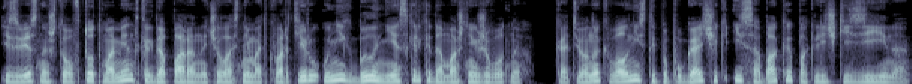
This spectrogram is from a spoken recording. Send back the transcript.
Известно, что в тот момент, когда пара начала снимать квартиру, у них было несколько домашних животных. Котенок, волнистый попугайчик и собака по кличке Зиина.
